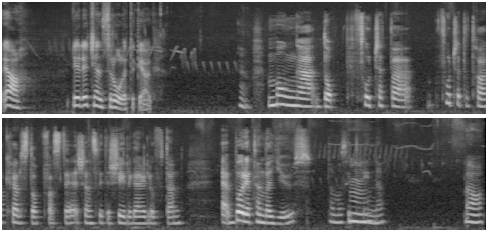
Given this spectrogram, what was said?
Ja, det, det känns roligt tycker jag. Ja. Många dopp, fortsätta fortsätta ta kvällstopp fast det känns lite kyligare i luften. Eh, börja tända ljus när man sitter mm. inne. Ja, mm,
